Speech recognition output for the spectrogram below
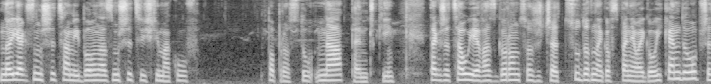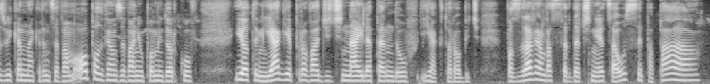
No i jak z mszycami, bo ona z mszycy i ślimaków po prostu na pęczki. Także całuję Was gorąco, życzę cudownego, wspaniałego weekendu. Przez weekend nakręcę Wam o podwiązywaniu pomidorków i o tym, jak je prowadzić, na ile pędów i jak to robić. Pozdrawiam Was serdecznie, całusy, pa pa!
